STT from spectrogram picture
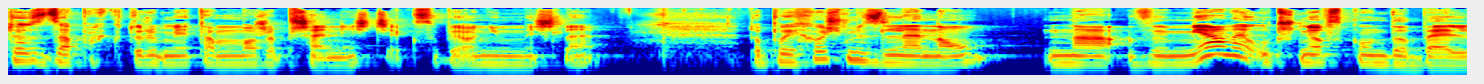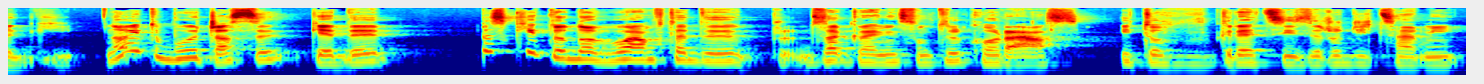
to jest zapach, który mnie tam może przenieść, jak sobie o nim myślę. To pojechałyśmy z Leną na wymianę uczniowską do Belgii. No i to były czasy, kiedy bez kitu, no byłam wtedy za granicą tylko raz i to w Grecji z rodzicami.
